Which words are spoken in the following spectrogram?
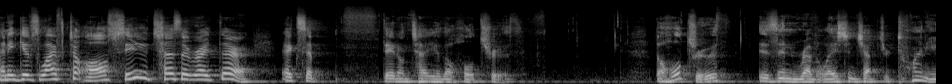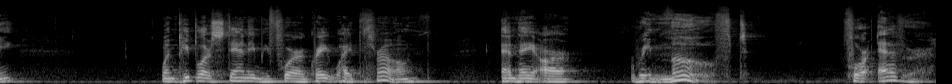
and he gives life to all. See, it says it right there. Except they don't tell you the whole truth. The whole truth is in Revelation chapter 20 when people are standing before a great white throne and they are removed forever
